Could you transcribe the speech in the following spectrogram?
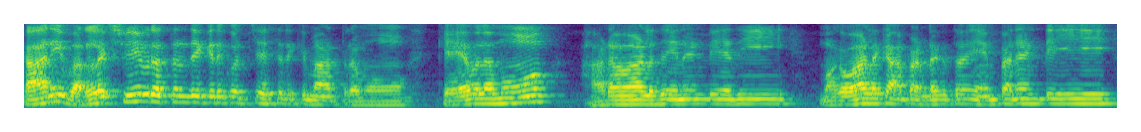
కానీ వరలక్ష్మీ వ్రతం దగ్గరికి వచ్చేసరికి మాత్రము కేవలము ఆడవాళ్ళదేనండి అది. మగవాళ్ళకి ఆ పండగతో ఏం పనండి?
